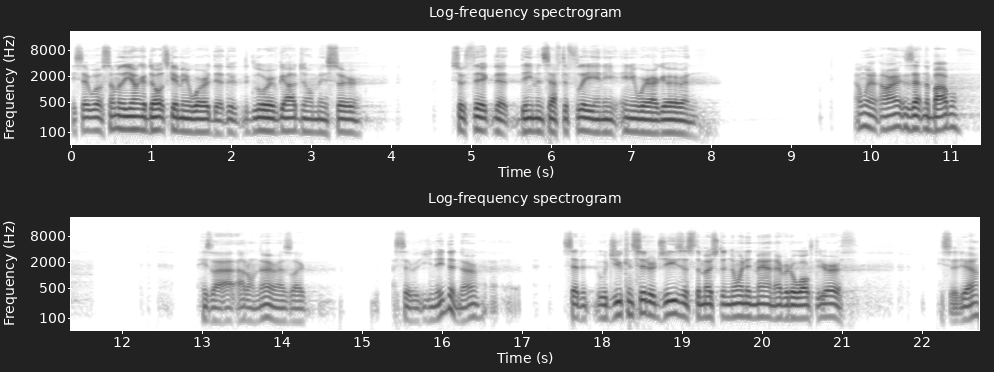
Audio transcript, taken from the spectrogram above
he said, well, some of the young adults gave me a word that the, the glory of God's on me so, so thick that demons have to flee any, anywhere I go. And I went, all right, is that in the Bible? He's like, I, I don't know. I was like, I said, well, You need to know. I said, Would you consider Jesus the most anointed man ever to walk the earth? He said, Yeah.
